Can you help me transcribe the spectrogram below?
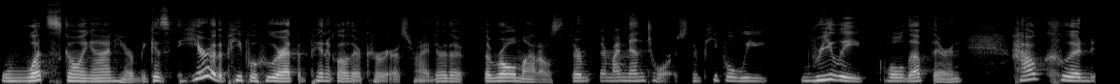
What's going on here? Because here are the people who are at the pinnacle of their careers, right? They're the, the role models. They're they're my mentors. They're people we really hold up there. And how could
